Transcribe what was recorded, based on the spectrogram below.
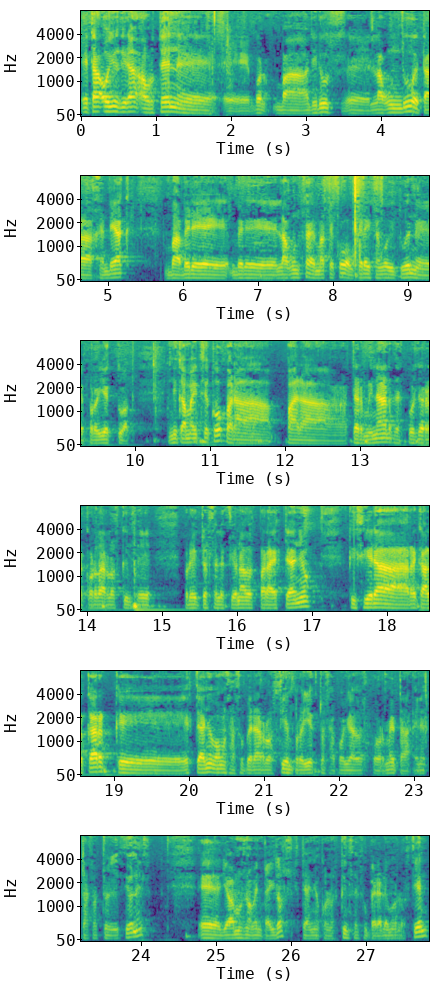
eta hori dira aurten e, e, bueno, ba, diruz e, lagundu eta jendeak ba, bere, bere laguntza emateko aukera izango dituen e, proiektuak. Nik amaitzeko, para, para terminar, después de recordar los 15 proyectos seleccionados para este año, quisiera recalcar que este año vamos a superar los 100 proyectos apoyados por Meta en estas ocho ediciones. Eh, llevamos 92, este año con los 15 superaremos los 100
